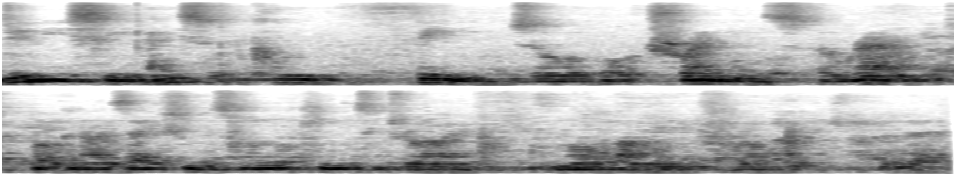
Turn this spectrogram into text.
do you see any sort of common themes or, or trends around organisations looking to drive more value from their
